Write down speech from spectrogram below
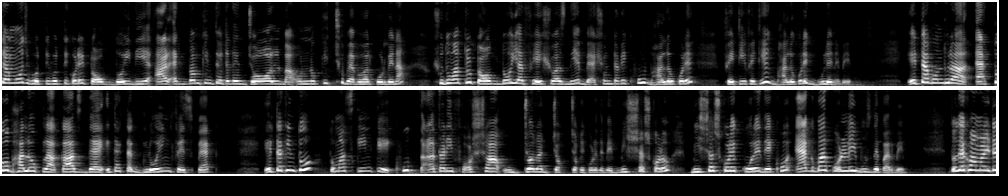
চামচ ভর্তি ভর্তি করে টক দই দিয়ে, আর একদম কিন্তু এটাতে জল বা অন্য কিচ্ছু ব্যবহার করবে না। শুধুমাত্র টক দই আর ফেস ওয়াশ দিয়ে বেসনটাকে খুব ভালো করে ফেটিয়ে ফেটিয়ে ভালো করে গুলে নেবে। এটা বন্ধুরা এত ভালো কাজ দেয়, এটা একটা গ্লোয়িং ফেস প্যাক এটা কিন্তু তোমার স্কিনকে খুব তাড়াতাড়ি ফর্সা, উজ্জ্বল আর চকচকে করে দেবে। বিশ্বাস করো, বিশ্বাস করে করে দেখো, একবার করলেই বুঝতে পারবে। তো দেখো আমার এটা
